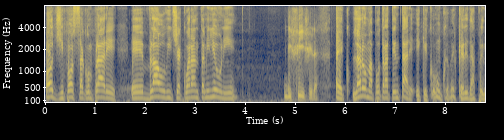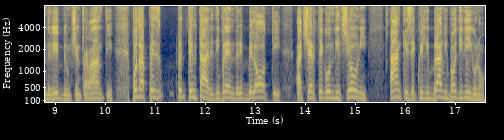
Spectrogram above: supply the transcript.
oggi possa comprare eh, Vlaovic a 40 milioni? Difficile. Ecco, la Roma potrà tentare, e che comunque per carità prenderebbe un centravanti, potrà pe- tentare di prendere Belotti a certe condizioni, anche se quelli bravi poi ti dicono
